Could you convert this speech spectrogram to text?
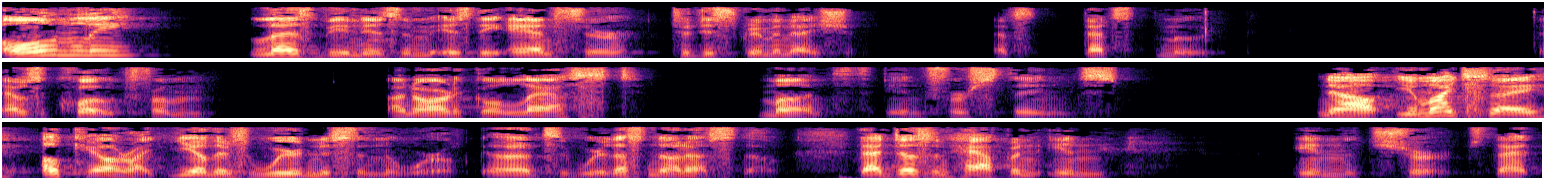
Only lesbianism is the answer to discrimination. That's, that's the mood. That was a quote from an article last month in First Things. Now, you might say, okay, alright, yeah, there's weirdness in the world. Oh, that's weird. That's not us though. That doesn't happen in, in the church. That,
